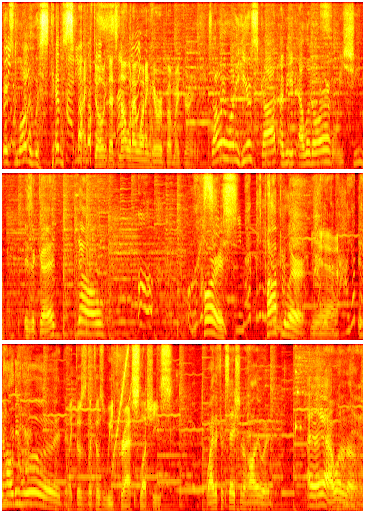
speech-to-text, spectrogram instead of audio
It's loaded with stem cells. I don't. That's not what I want to hear about my drink. It's not what I want to hear, Scott. I mean, Eleanor. Is it good? No. Of course. It's popular. Yeah. In Hollywood. Like those like those wheatgrass slushies. Why the fixation on Hollywood? Uh, I, yeah, I want to know.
